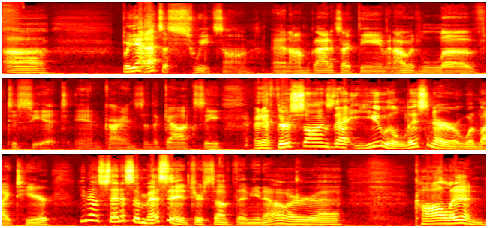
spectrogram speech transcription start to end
But yeah, that's a sweet song, and I'm glad it's our theme, and I would love to see it in Guardians of the Galaxy. And if there's songs that you, the listener, would like to hear, you know, send us a message or something, you know, or uh, call in.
